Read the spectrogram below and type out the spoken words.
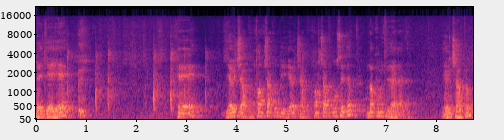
Ve G'ye H yarı çarpım, tam çarpım değil, yarı çarpım. Tam çarpım olsaydı buna komut ederlerdi. Yarı çarpım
